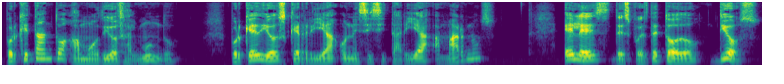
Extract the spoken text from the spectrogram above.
¿Por qué tanto amó Dios al mundo? ¿Por qué Dios querría o necesitaría amarnos? Él es, después de todo, Dios.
